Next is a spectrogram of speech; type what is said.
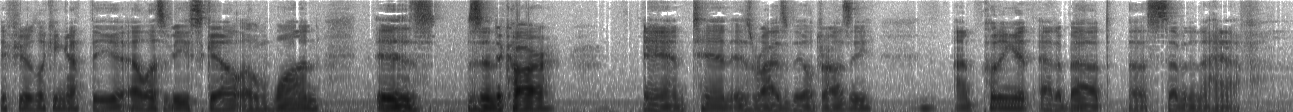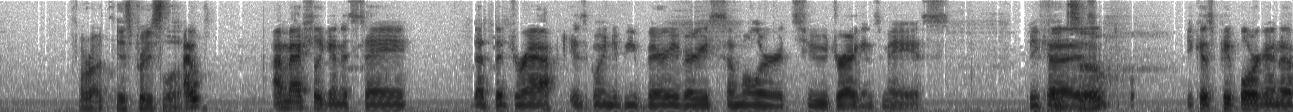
if you're looking at the LSV scale of one is Zendikar and ten is Rise of the Eldrazi, I'm putting it at about a seven and a half. All right. It's pretty slow. I, I'm actually going to say that the draft is going to be very, very similar to Dragon's Maze. You think Because so? because people are going to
